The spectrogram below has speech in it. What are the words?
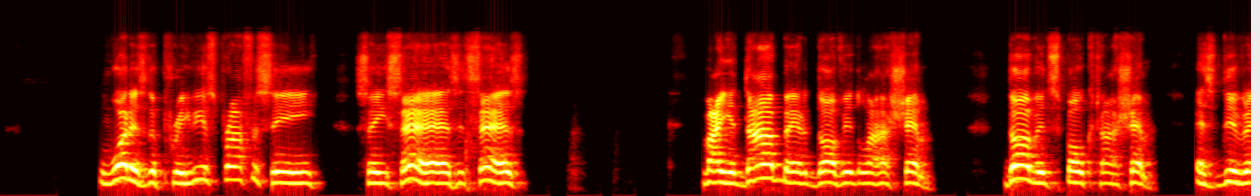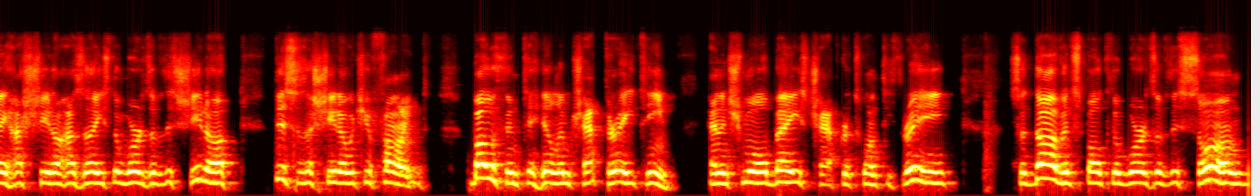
What is the previous prophecy? So he says, it says, Vayedaber David laHashem. David spoke to Hashem. As divrei hashira hazais, the words of this shira. This is a shira which you find both in Tehillim chapter 18 and in Shmuel Beis, chapter 23, so David spoke the words of this song,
